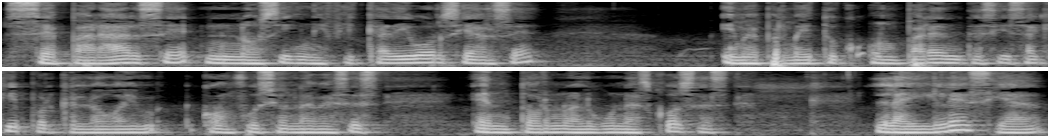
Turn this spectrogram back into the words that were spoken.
separarse no significa divorciarse, y me permito un paréntesis aquí porque luego hay confusión a veces en torno a algunas cosas. La iglesia,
